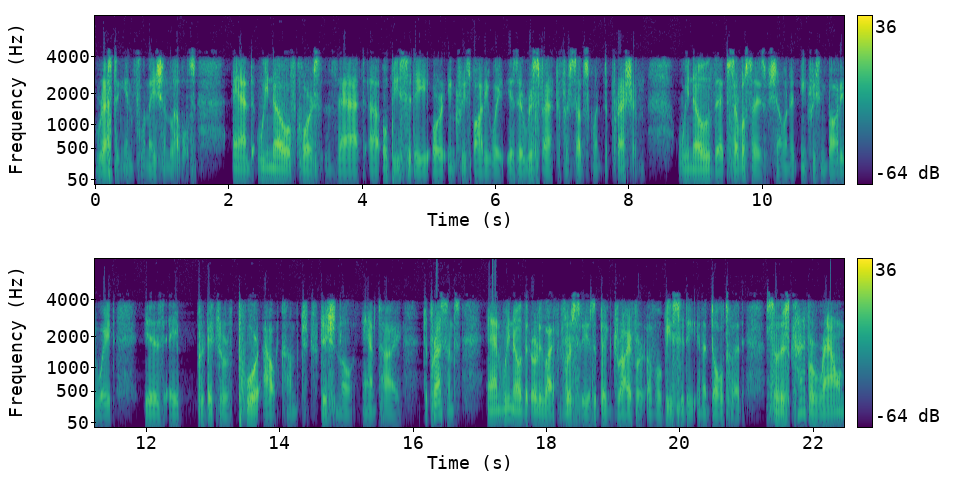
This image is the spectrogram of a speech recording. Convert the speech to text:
resting inflammation levels. And we know, of course, that uh, obesity or increased body weight is a risk factor for subsequent depression. We know that several studies have shown that increasing body weight is a predictor of poor outcome to traditional antidepressants. And we know that early life adversity is a big driver of obesity in adulthood. So there's kind of a round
